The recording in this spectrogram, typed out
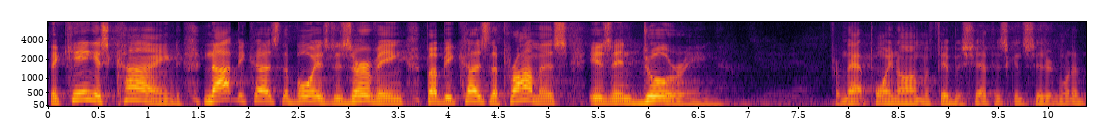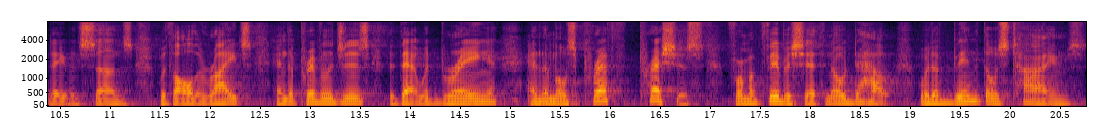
The king is kind, not because the boy is deserving, but because the promise is enduring. From that point on, Mephibosheth is considered one of David's sons with all the rights and the privileges that that would bring. And the most pref- precious for Mephibosheth, no doubt, would have been those times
